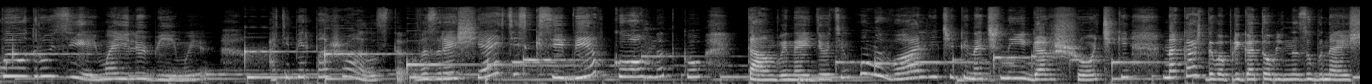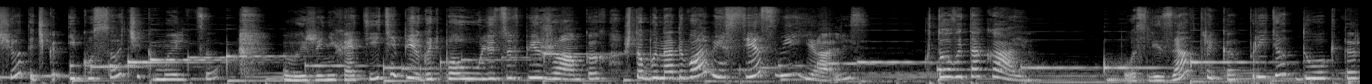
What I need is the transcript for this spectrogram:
Вы у друзей, мои любимые. А теперь, пожалуйста, возвращайтесь к себе в комнатку. Там вы найдете умывальничек и ночные горшочки. На каждого приготовлена зубная щеточка и кусочек мыльца. Вы же не хотите бегать по улице в пижамках, чтобы над вами все смеялись? Кто вы такая? После завтрака придет доктор.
